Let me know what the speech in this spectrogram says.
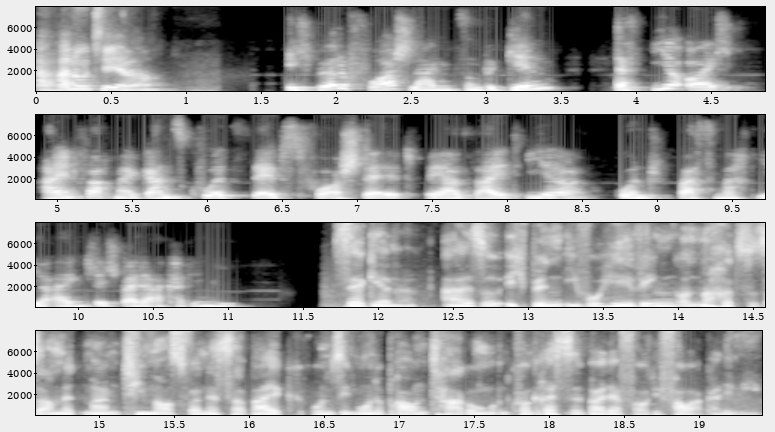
Ja, hallo Thea. Ich würde vorschlagen zum Beginn, dass ihr euch einfach mal ganz kurz selbst vorstellt. Wer seid ihr und was macht ihr eigentlich bei der Akademie? Sehr gerne. Also ich bin Ivo Hewing und mache zusammen mit meinem Team aus Vanessa Balk und Simone Braun Tagungen und Kongresse bei der VDV Akademie.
